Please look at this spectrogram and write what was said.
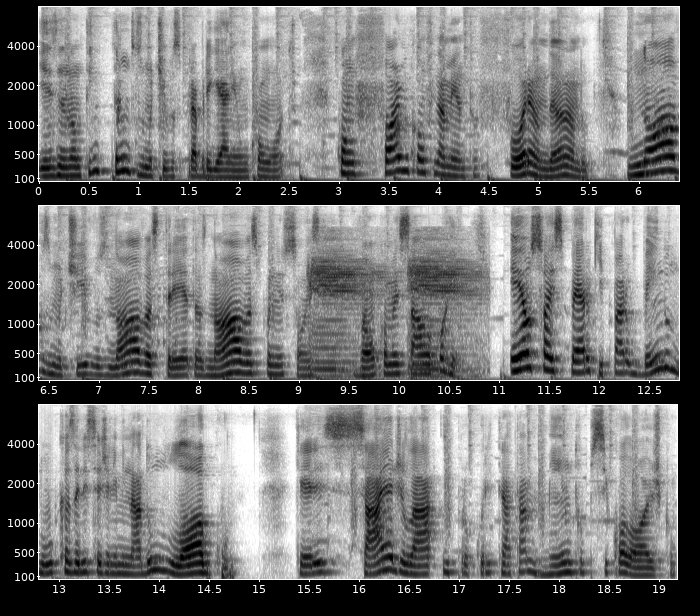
e eles não têm tantos motivos para brigarem um com o outro. Conforme o confinamento for andando, novos motivos, novas tretas, novas punições vão começar a ocorrer. Eu só espero que, para o bem do Lucas, ele seja eliminado logo. Que ele saia de lá e procure tratamento psicológico.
